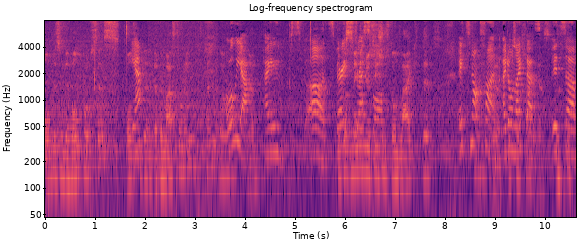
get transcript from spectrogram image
always in the whole process? Also Yeah. The, at the mastering? Then, or- Oh yeah, yeah. I. Oh, it's very because many stressful. musicians don't like that. It's not fun. Yeah, I don't like that. fun, yes. It's um,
